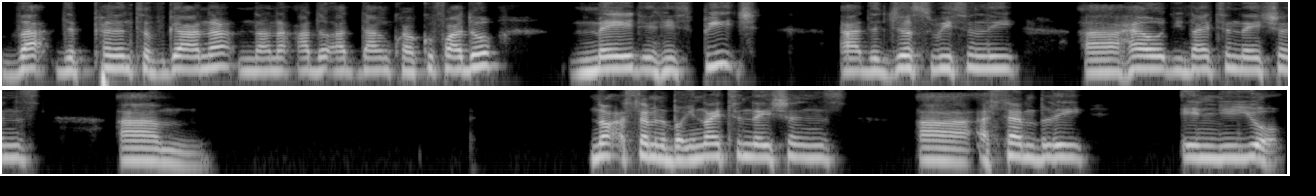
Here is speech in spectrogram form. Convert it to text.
that the president of Ghana, Nana Addo Dankwa Akufo-Addo, made in his speech at the just recently uh, held United Nations, um, not assembly, but United Nations uh, Assembly in New York.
